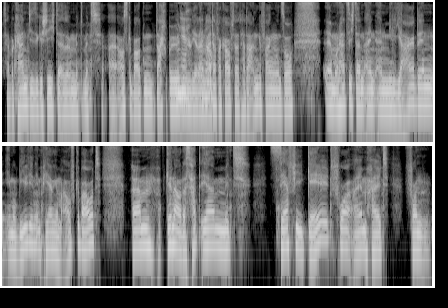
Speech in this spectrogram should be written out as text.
ist ja bekannt, diese Geschichte, also mit, mit äh, ausgebauten Dachböden, ja, die er dann genau. weiterverkauft hat, hat er angefangen und so. Ähm, und hat sich dann ein, ein Milliarden Immobilienimperium aufgebaut. Ähm, genau, das hat er mit sehr viel Geld, vor allem halt von,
